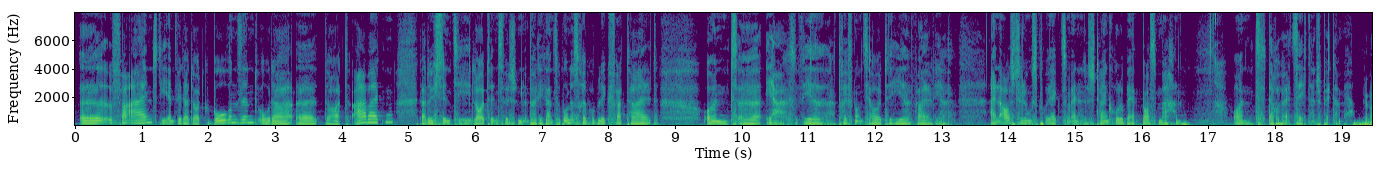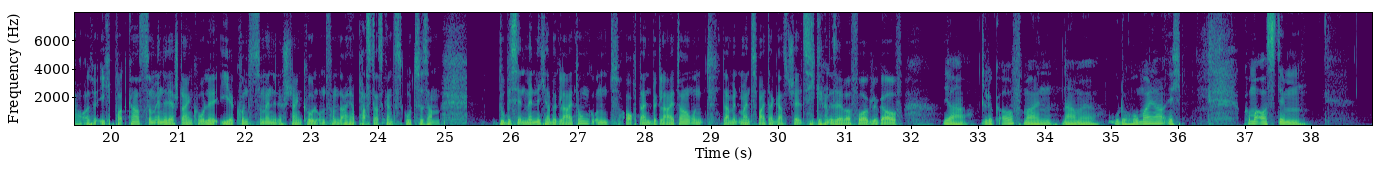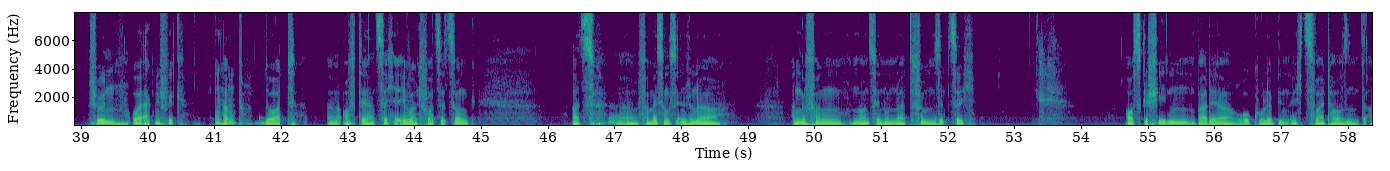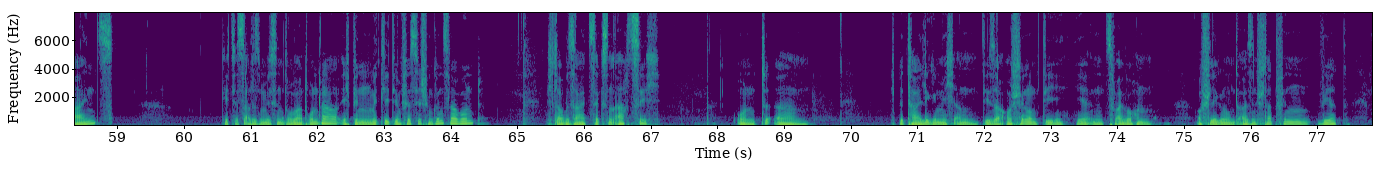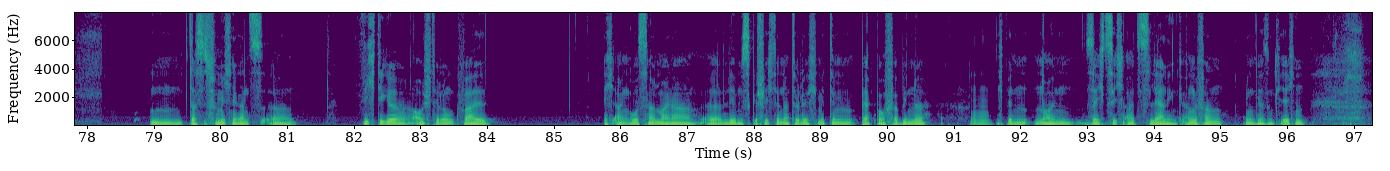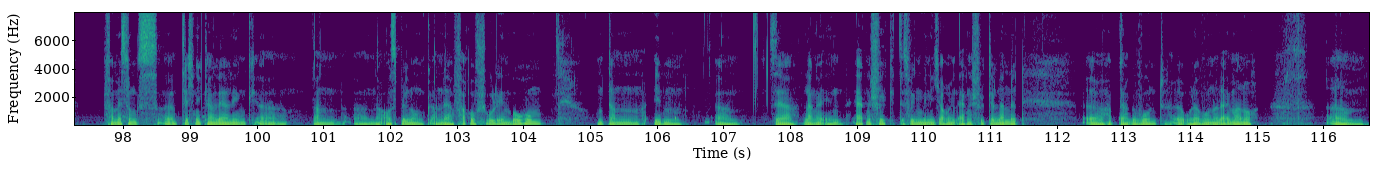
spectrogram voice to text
äh, vereint, die entweder dort geboren sind oder äh, dort arbeiten. Dadurch sind die Leute inzwischen über die ganze Bundesrepublik verteilt. Und äh, ja, wir treffen uns ja heute hier, weil wir ein Ausstellungsprojekt zum Ende des Steinkohlebergbaus machen. Und darüber erzähle ich dann später mehr. Genau, also ich Podcast zum Ende der Steinkohle, ihr Kunst zum Ende der Steinkohle und von daher passt das ganz gut zusammen. Du bist in männlicher Begleitung und auch dein Begleiter und damit mein zweiter Gast stellt sich gerne selber vor. Glück auf. Ja, Glück auf. Mein Name Udo Hohmeier. Ich komme aus dem schönen Oerkenschwick, mhm. habe dort auf der Zeche Ewald Fortsetzung als äh, Vermessungsingenieur angefangen 1975. Ausgeschieden bei der Rohkohle bin ich 2001. Geht jetzt alles ein bisschen drüber drunter. Ich bin Mitglied im Festischen Künstlerbund. Ich glaube seit 86. Und ähm, ich beteilige mich an dieser Ausstellung, die hier in zwei Wochen auf Schlegel und Eisen stattfinden wird. Mm, das ist für mich eine ganz äh, wichtige Ausstellung, weil ich einen Großteil meiner äh, Lebensgeschichte natürlich mit dem Bergbau verbinde. Mhm. Ich bin 69 als Lehrling angefangen in Gelsenkirchen. Vermessungstechniker-Lehrling, äh, dann äh, eine Ausbildung an der Fachhochschule in Bochum und dann eben äh, sehr lange in Erkenschwick. Deswegen bin ich auch in Erkenschwick gelandet, äh, habe da gewohnt oder wohne da immer noch, ähm,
